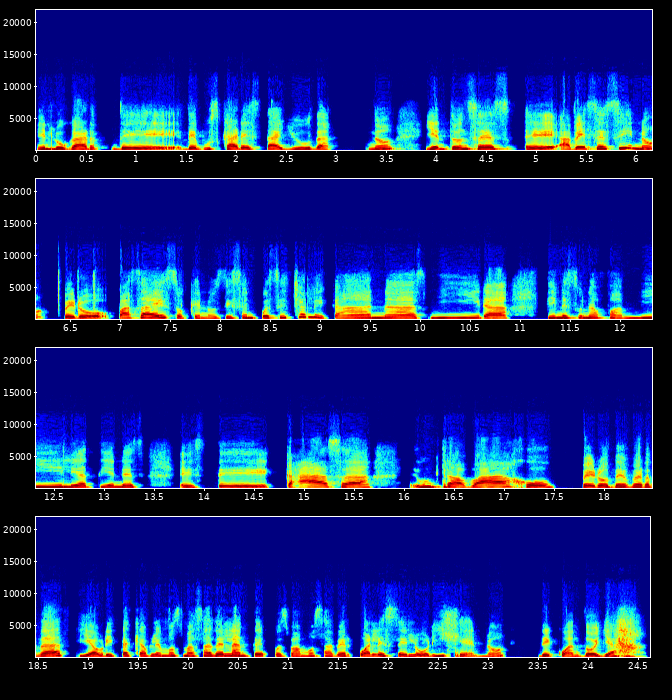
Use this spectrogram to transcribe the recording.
en lugar de, buscar esta ayuda, ¿no? Y entonces, eh, a veces sí, ¿no? Pero pasa eso, que nos dicen, pues échale ganas, mira, tienes una familia, tienes este, casa, un trabajo, pero de verdad, y ahorita que hablemos más adelante, pues vamos a ver cuál es el origen, ¿no? De cuando ya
